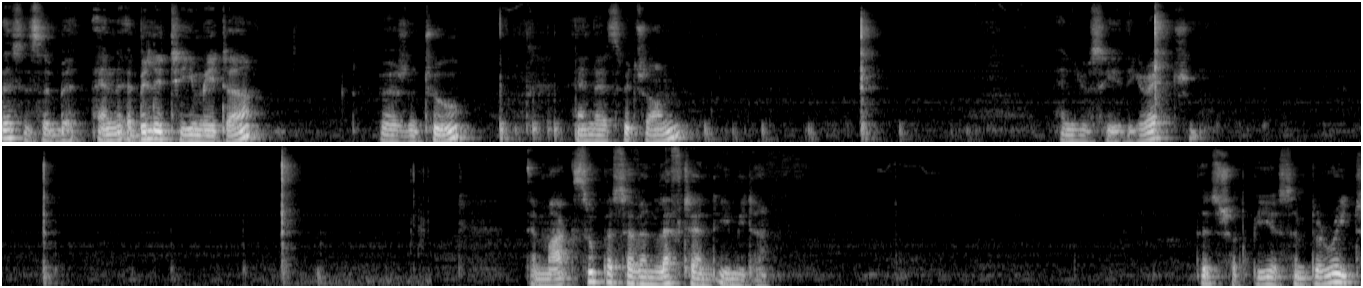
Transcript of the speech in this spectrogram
This is a, an ability meter version 2 and I switch on and you see the reaction. A Mark Super 7 left-hand E-meter. This should be a simple read.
